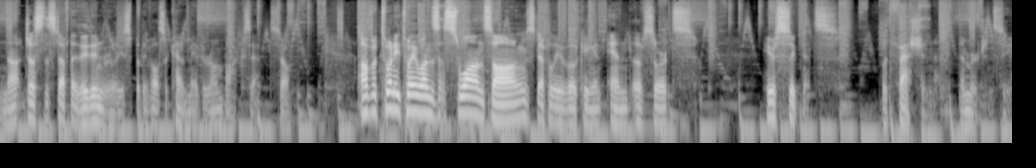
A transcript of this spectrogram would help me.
Not just the stuff that they didn't release, but they've also kind of made their own box set. So, off of 2021's Swan Songs, definitely evoking an end of sorts. Here's Cygnets with Fashion Emergency.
